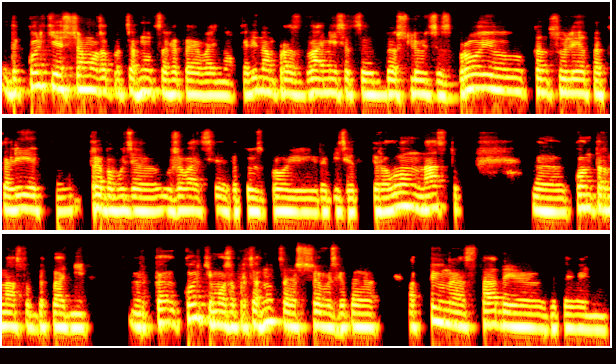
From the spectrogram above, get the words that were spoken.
Дык колькі яшчэ можа працягнуцца гэтая вайна? Калі нам праз два месяцы дашлюць зброю канцу лета калі трэба будзе ўжываць гэтую зброю і рабіць гэты пералом наступ контрнаступ дакладней колькі можа працягнуцца яшчэ вось гэтая актыўная стадыя гэтай вайны?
